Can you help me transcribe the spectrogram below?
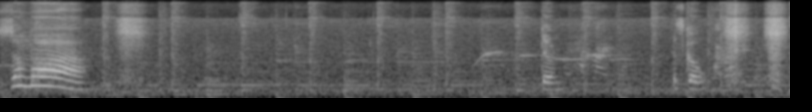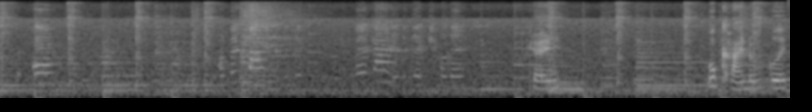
Summer. Done. Let's go. Okay. What kind of glitch?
